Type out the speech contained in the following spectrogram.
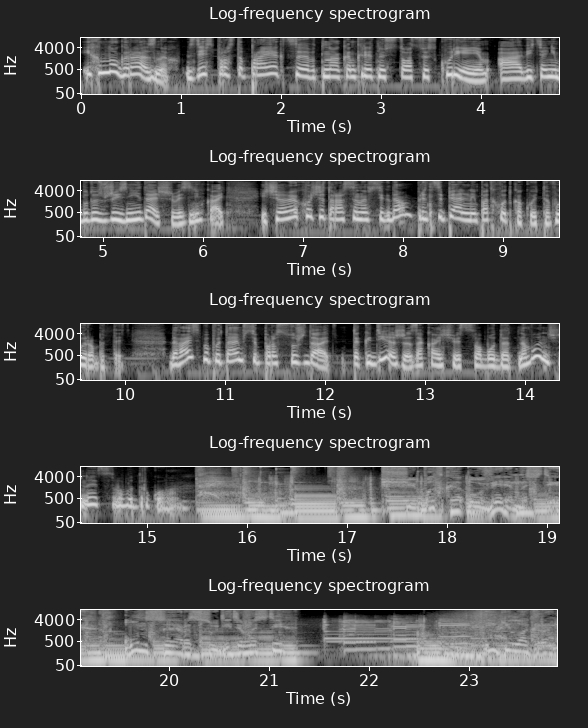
их много разных. Здесь просто проекция вот на конкретную ситуацию с курением, а ведь они будут в жизни и дальше возникать. И человек хочет раз и навсегда принципиальный подход какой-то выработать. Давайте попытаемся порассуждать. Так где же заканчивается свобода одного и начинается свобода другого? Щепотка уверенности, унция рассудительности килограмм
